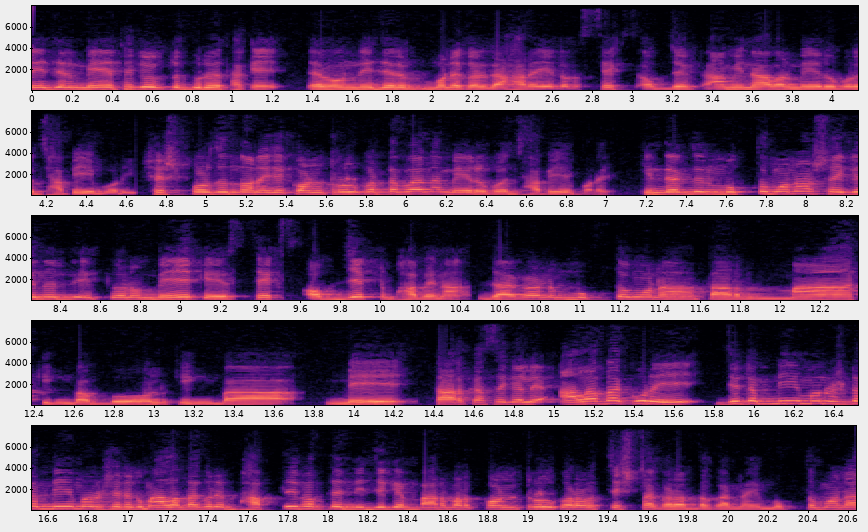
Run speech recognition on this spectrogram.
নিজের মেয়ে থেকেও একটু দূরে থাকে এবং নিজের মনে করে হারে এটা সেক্স অবজেক্ট আমি না আবার মেয়ের উপরে ঝাঁপিয়ে পড়ি। শেষ পর্যন্ত অনেকে কন্ট্রোল করতে পারে না, মেয়ের উপর ঝাঁপিয়ে পড়ে। কিন্তু একজন মুক্তমনা সে কিন্তু কোনো মেয়েকে সেক্স অবজেক্ট ভাবে না। যার কারণে মুক্তমনা তার মা কিংবা বোন কিংবা মেয়ে, তার কাছে গেলে আলাদা করে যেটা মেয়ে মানুষটা মেয়ে মানুষ এরকম আলাদা করে ভাবতে ভাবতে নিজেকে বারবার কন্ট্রোল করার চেষ্টা করার দরকার নাই। মুক্তমনা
